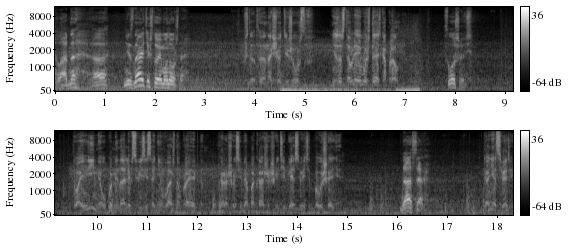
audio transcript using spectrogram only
Ладно, а не знаете, что ему нужно? Что-то насчет дежурств. Не заставляй его ждать, капрал. Слушаюсь. Твое имя упоминали в связи с одним важным проектом. Хорошо себя покажешь, и тебе светит повышение. Да, сэр. Конец связи.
